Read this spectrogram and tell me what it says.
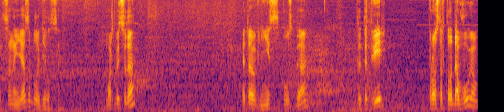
Пацаны, я заблудился. Может быть сюда? Это вниз спуск, да? Это дверь? Просто в кладовую.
